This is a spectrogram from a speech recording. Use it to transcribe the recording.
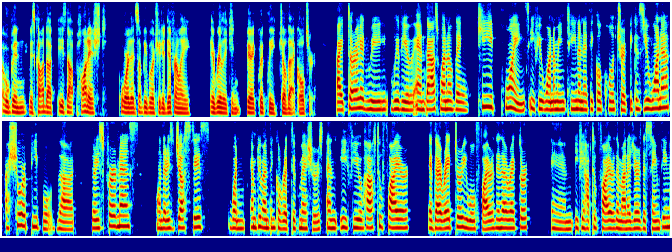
open misconduct is not punished, or that some people are treated differently, it really can very quickly kill that culture. I totally agree with you. And that's one of the key points if you want to maintain an ethical culture, because you want to assure people that there is fairness and there is justice when implementing corrective measures. And if you have to fire a director, you will fire the director. And if you have to fire the manager, the same thing.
